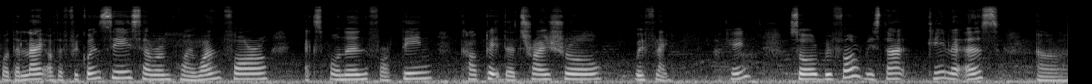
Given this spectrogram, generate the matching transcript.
for the light of the frequency 7.14 exponent 14, calculate the threshold wavelength. Okay, so before we start, okay, let us uh,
